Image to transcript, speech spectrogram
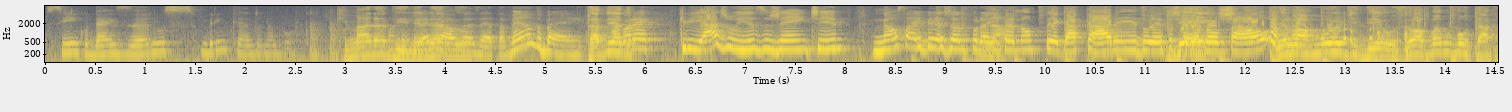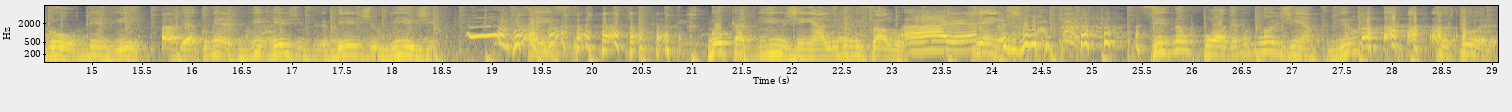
5, 10 anos brincando na boca. Que Olha maravilha, que legal, né, Lu? Zezé. Tá vendo bem? Tá vendo? Agora é criar juízo, gente. Não sair beijando por aí Não. pra não pegar cara e doença Gente, periodontal. pelo amor de Deus, ó, vamos voltar pro BV. Como é? Beijo, beijo virgem. É isso. Boca virgem, a Aline me falou. Ah, é? Gente, vocês não podem, é muito nojento, viu? Doutora,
